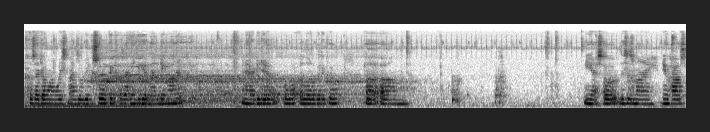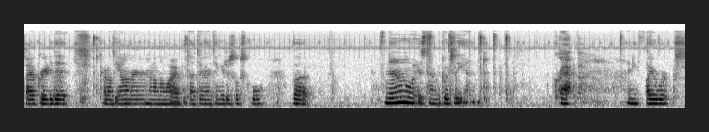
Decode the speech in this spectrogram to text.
because I don't want to waste my looting sword because I need to get mending on it. And I already did a, a, a little bit ago. But, um, yeah, so this is my new house. I upgraded it. Got all the armor. I don't know why I put that there. I think it just looks cool. But now it's time to go to the end. Crap. I need fireworks.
